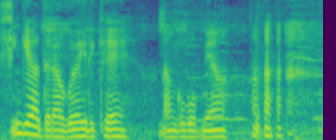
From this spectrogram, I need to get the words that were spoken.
신기하더라고요. 이렇게 난 거 보면.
